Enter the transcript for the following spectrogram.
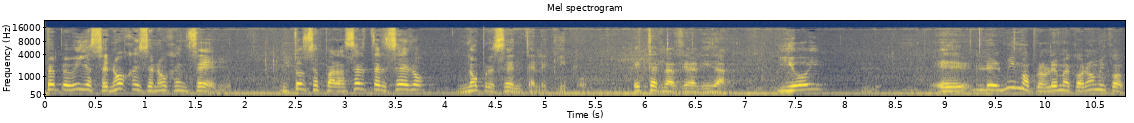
Pepe Villa se enoja y se enoja en serio. Entonces, para ser tercero, no presenta el equipo. Esta es la realidad. Y hoy, eh, el mismo problema económico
